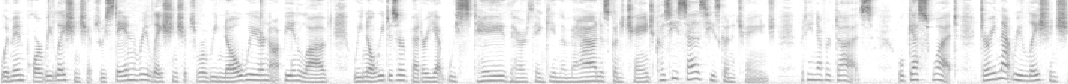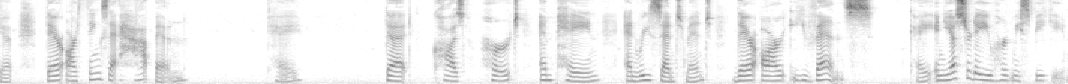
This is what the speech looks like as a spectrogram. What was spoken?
women poor relationships. We stay in relationships where we know we are not being loved, we know we deserve better, yet we stay there thinking the man is going to change because he says he's going to change, but he never does. Well, guess what? During that relationship, there are things that happen, okay, that cause hurt and pain and resentment. There are events? Okay. And yesterday you heard me speaking.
